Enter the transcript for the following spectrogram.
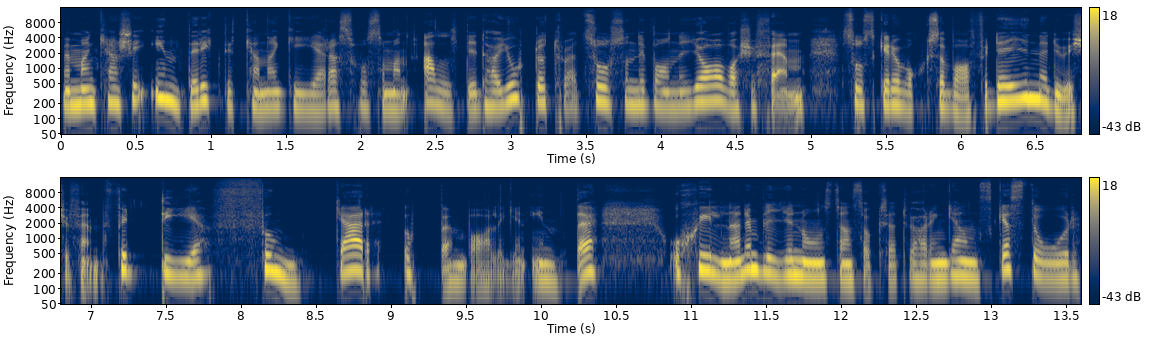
Men man kanske inte riktigt kan agera så som man alltid har gjort och tro att så som det var när jag var 25, så ska det också vara för dig när du är 25. För det funkar uppenbarligen inte. Och skillnaden blir ju någonstans också att vi har en ganska stor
